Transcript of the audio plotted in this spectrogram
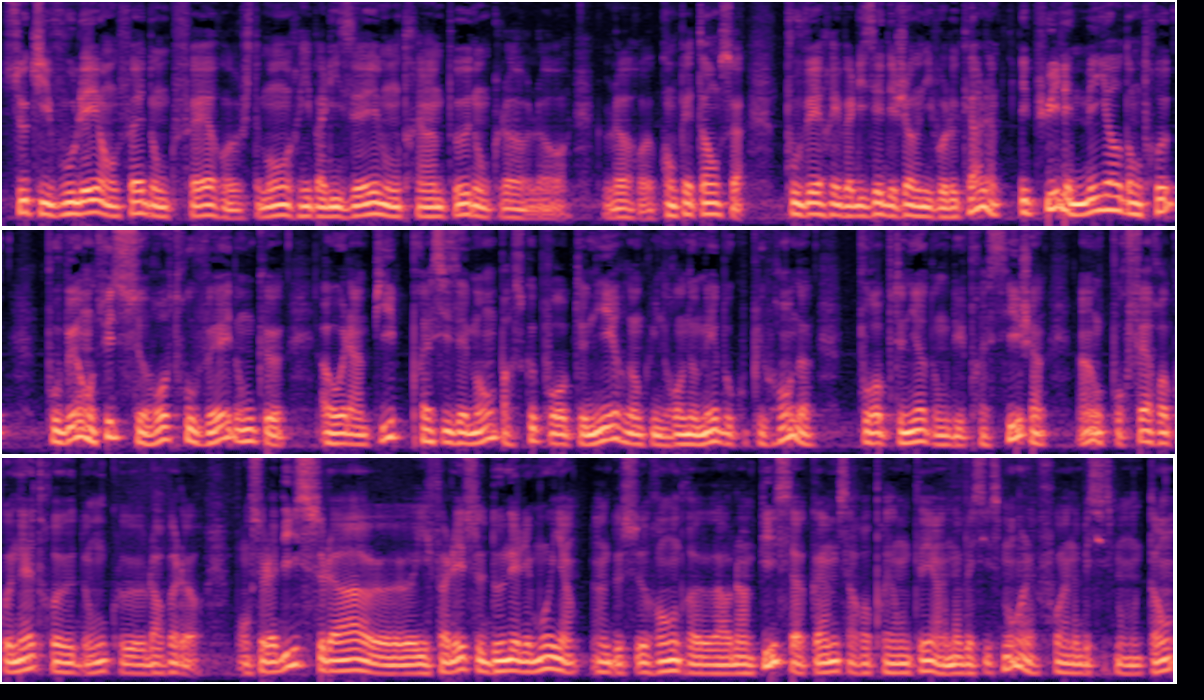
ceux qui voulaient en fait donc faire euh, justement rivaliser, montrer un peu donc leurs leur, leur compétences, pouvaient rivaliser déjà au niveau local. Et puis les meilleurs d'entre eux pouvaient ensuite se retrouver donc euh, à Olympie précisément parce que pour obtenir donc une renommée beaucoup plus grande, pour obtenir donc du prestige hein, ou pour faire reconnaître euh, donc euh, leur valeur. Bon, cela dit, cela, euh, il fallait se donner les moyens hein, de se rendre à Olympie. Ça, quand même, ça représentait un investissement, à la fois un investissement en temps,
